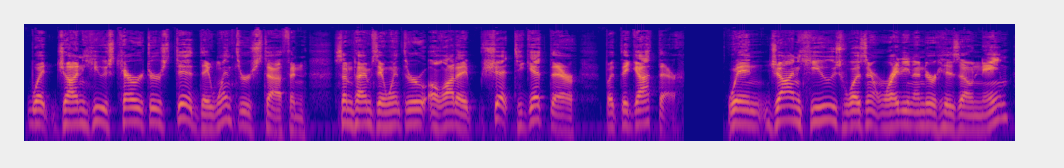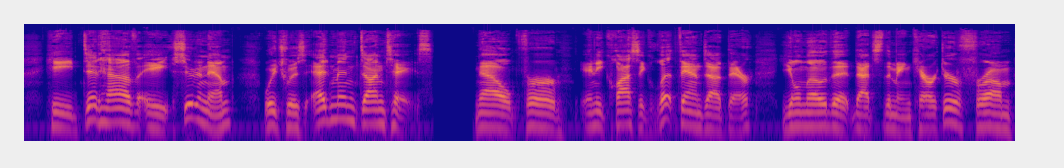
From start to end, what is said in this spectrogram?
what John Hughes characters did. They went through stuff, and sometimes they went through a lot of shit to get there, but they got there. When John Hughes wasn't writing under his own name, he did have a pseudonym, which was Edmond Dantes. Now, for any classic lit fans out there, you'll know that that's the main character from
